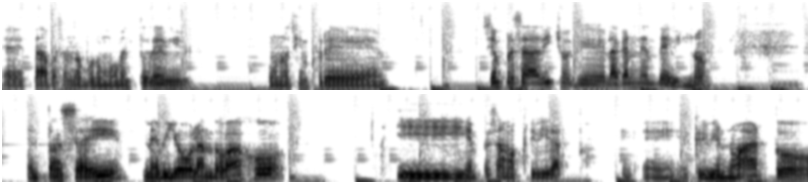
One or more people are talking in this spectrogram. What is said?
eh, estaba pasando por un momento débil. Uno siempre, siempre se ha dicho que la carne es débil, ¿no? Entonces ahí me pilló volando bajo y empezamos a escribir. Eh, escribirnos harto,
